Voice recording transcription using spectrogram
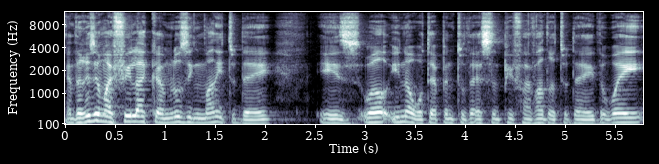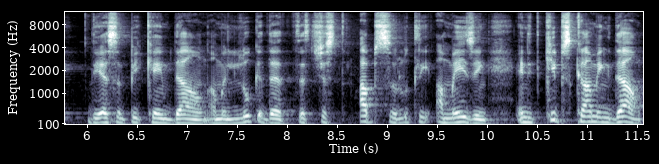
And the reason I feel like I'm losing money today is, well, you know what happened to the S&P 500 today, the way the S&P came down. I mean, look at that. That's just absolutely amazing. And it keeps coming down.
